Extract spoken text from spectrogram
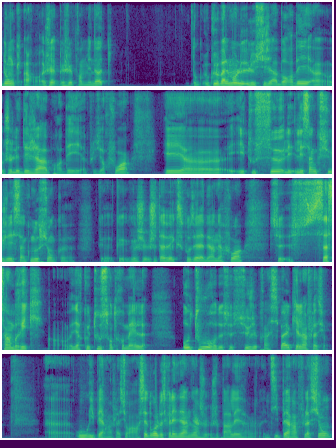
Donc, alors, je vais, prendre mes notes. Globalement, le, sujet abordé, euh, je l'ai déjà abordé plusieurs fois. Et, tous ceux, les, cinq sujets, cinq notions que, je, t'avais exposé la dernière fois, ça s'imbrique. On va dire que tout s'entremêle autour de ce sujet principal qui est l'inflation. Euh, ou hyperinflation. Alors c'est drôle parce que l'année dernière, je, parlais euh, d'hyperinflation.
